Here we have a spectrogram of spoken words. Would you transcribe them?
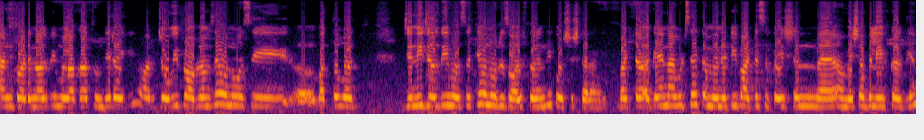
ਐਂਡ ਤੁਹਾਡੇ ਨਾਲ ਵੀ ਮੁਲਾਕਾਤ ਹੁੰਦੀ ਰਹੇਗੀ ਔਰ ਜੋ ਵੀ ਪ੍ਰੋਬਲਮਸ ਹੈ ਉਹਨੂੰ ਅਸੀਂ ਅਹ, ਵੱਧ ਤੋਂ ਵੱਧ ਜਿੰਨੀ ਜਲਦੀ ਹੋ ਸਕੇ ਉਹਨੂੰ ਰਿਜ਼ੋਲਵ ਕਰਨ ਦੀ ਕੋਸ਼ਿਸ਼ ਕਰਾਂਗੇ। But again I would say community participation ਮੈਂ ਹਮੇਸ਼ਾ ਬਿਲੀਵ ਕਰਦੀ ਹਾਂ।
